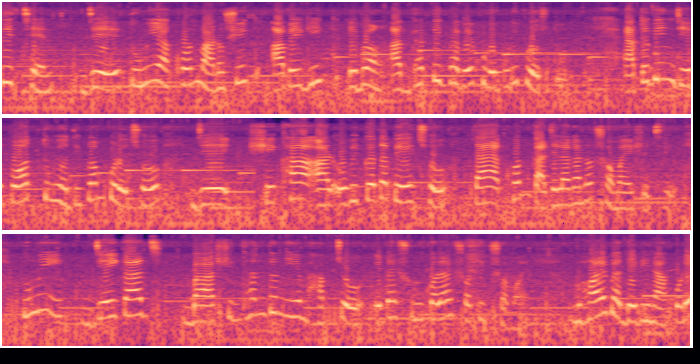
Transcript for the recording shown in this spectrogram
দিচ্ছেন যে তুমি এখন মানসিক, আবেগিক এবং আধ্যাত্মিকভাবে পুরোপুরি প্রস্তুত। এতদিন যে পথ তুমি অতিক্রম করেছ, যে শেখা আর অভিজ্ঞতা পেয়েছ, তা এখন কাজে লাগানোর সময় এসেছে। তুমি যেই কাজ বা সিদ্ধান্ত নিয়ে ভাবছ, এটা শুরু করার সঠিক সময়। ভয় বা দেরি না করে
